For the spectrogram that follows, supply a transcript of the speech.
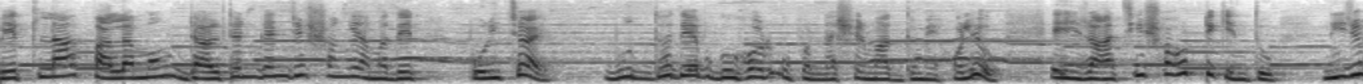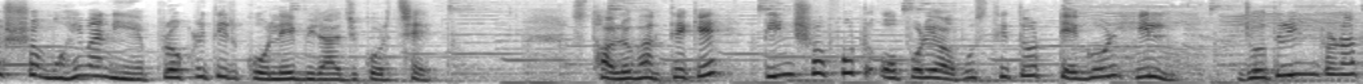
বেতলা, পালামং, ডালটনগঞ্জের সঙ্গে আমাদের পরিচয় বুদ্ধদেব গুহর উপন্যাসের মাধ্যমে হলেও এই রাঁচি শহরটি কিন্তু নিজস্ব মহিমা নিয়ে প্রকৃতির কোলে বিরাজ করছে। স্থলভাগ থেকে তিনশো ফুট ওপরে অবস্থিত টেগোর হিল জ্যোতিরিন্দ্রনাথ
